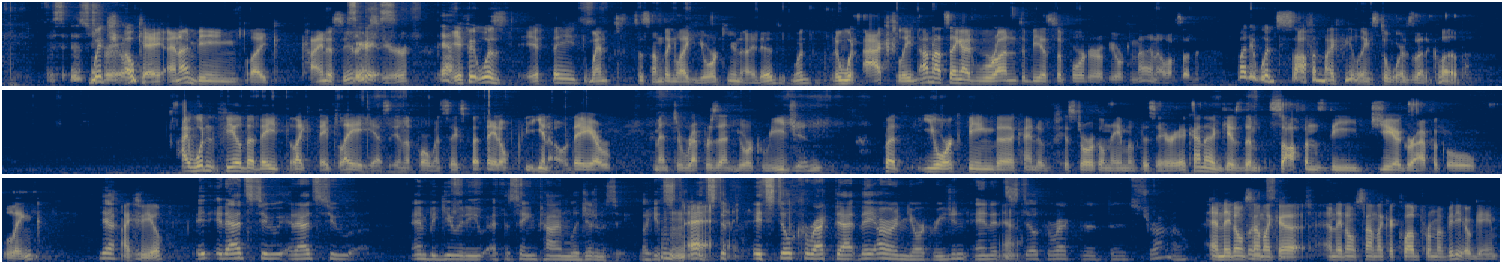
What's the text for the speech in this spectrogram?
This is Which true. Which okay, and I'm being like kind of serious, Serious. here. Yeah. If it was, if they went to something like York United, would, it would actually. I'm not saying I'd run to be a supporter of York Nine all of a sudden, but it would soften my feelings towards that club. I wouldn't feel that they like they play yes in the 416, but they don't. You know, they are meant to represent York region. But York, being the kind of historical name of this area, kind of gives them softens the geographical link. yeah. I it- feel. it, it adds to it adds to ambiguity at the same time legitimacy. Like it's Mm, eh. it's, still, it's still correct that they are in York region, and it's Yeah. still correct that it's Toronto. and they don't sound it's like a and they don't sound like a club from a video game.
